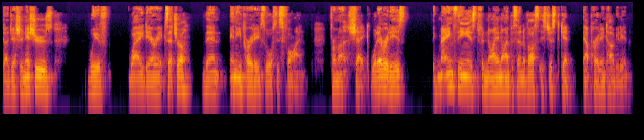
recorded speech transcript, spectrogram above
digestion issues with whey, dairy, etc., then any protein source is fine from a shake, whatever it is. The main thing is for 99% of us is just to get our protein target in.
